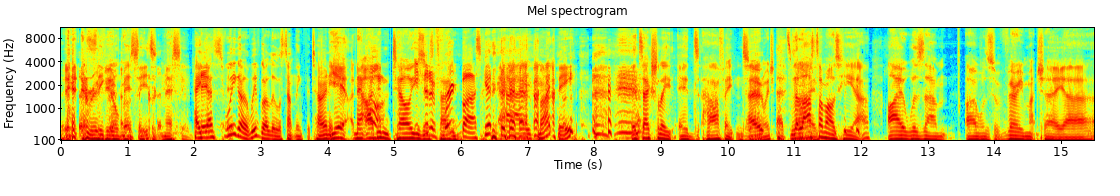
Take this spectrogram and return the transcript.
it revealed a message. secret message. Hey, Yeah. Gus, we got we've got a little something for Tony. Yeah. Now I Oh, didn't tell you. Is it a Tony. fruit basket? Uh, it might be. It's actually Ed's half-eaten sandwich. that's the last time I was here, I was um, I was very much a, uh,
